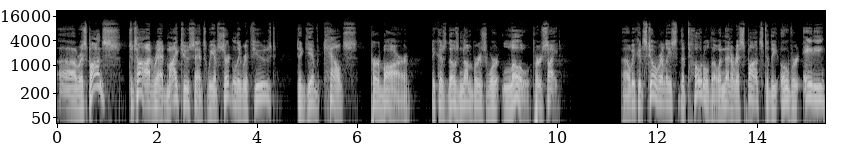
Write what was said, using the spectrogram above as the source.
A response to Todd read, My two cents. We have certainly refused to give counts per bar because those numbers were low per site. Uh, we could still release the total, though, and then a response to the over 80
